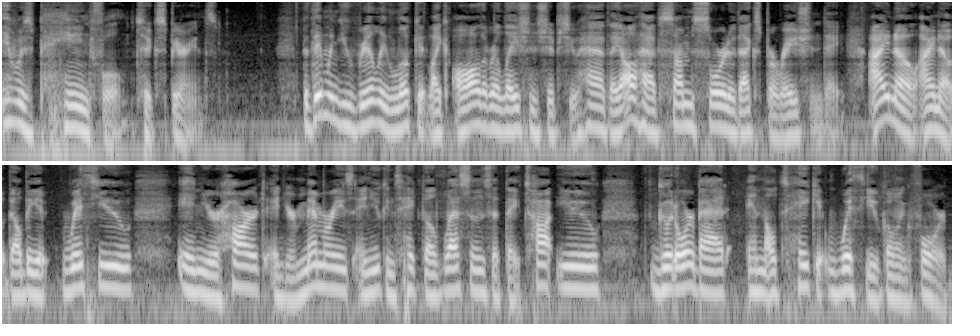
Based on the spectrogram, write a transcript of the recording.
it was painful to experience. But then when you really look at like all the relationships you have, they all have some sort of expiration date. I know, I know. They'll be with you in your heart and your memories, and you can take the lessons that they taught you, good or bad, and they'll take it with you going forward.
